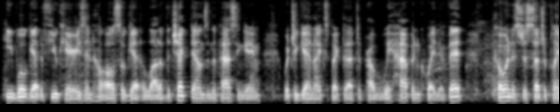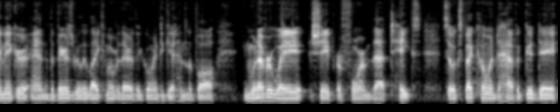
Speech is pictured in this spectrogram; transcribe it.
He will get a few carries and he'll also get a lot of the checkdowns in the passing game, which again, I expect that to probably happen quite a bit. Cohen is just such a playmaker and the Bears really like him over there. They're going to get him the ball in whatever way, shape, or form that takes. So expect Cohen to have a good day.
